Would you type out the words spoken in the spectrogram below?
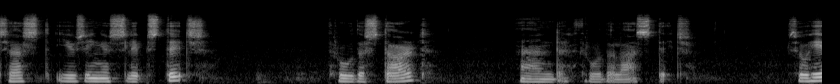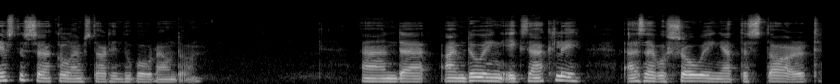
Just using a slip stitch through the start and through the last stitch. So here's the circle I'm starting to go round on. And uh, I'm doing exactly as I was showing at the start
